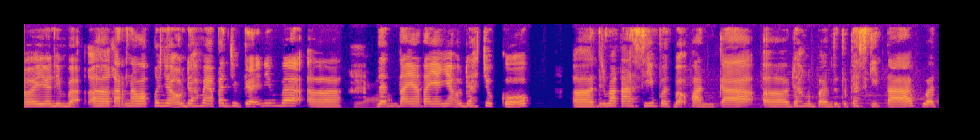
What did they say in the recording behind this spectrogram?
Oh iya nih Mbak, uh, karena waktunya udah mepet juga ini Mbak, uh, ya. dan tanya-tanyanya udah cukup. Uh, terima kasih buat Mbak Vanka uh, udah ngebantu tugas kita buat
